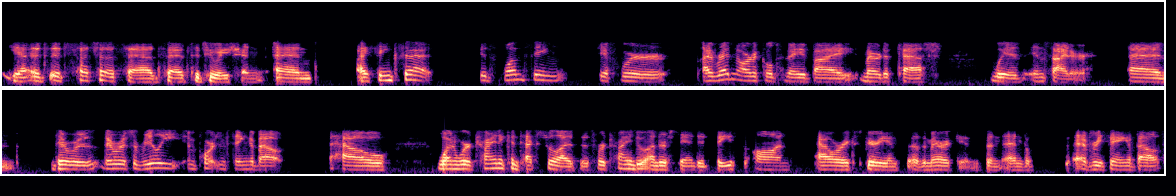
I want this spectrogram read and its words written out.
Yeah, it's it's such a sad, sad situation, and I think that it's one thing if we're. I read an article today by Meredith Cash with Insider, and there was there was a really important thing about how when we're trying to contextualize this, we're trying to understand it based on our experience as Americans and, and everything about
